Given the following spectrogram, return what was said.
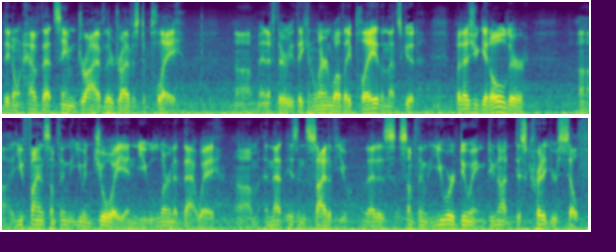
they don't have that same drive. Their drive is to play, um, and if they they can learn while they play, then that's good. But as you get older, uh, you find something that you enjoy and you learn it that way. Um, and that is inside of you. That is something that you are doing. Do not discredit yourself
